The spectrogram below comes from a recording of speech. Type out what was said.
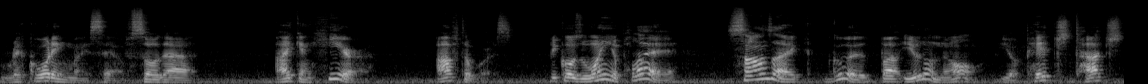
recording myself so that I can hear afterwards. Because when you play, sounds like good, but you don't know your pitch, touch,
